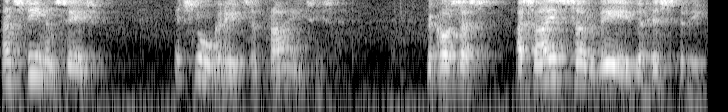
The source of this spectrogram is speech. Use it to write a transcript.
And Stephen says, It's no great surprise, he said, because as, as I survey the history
